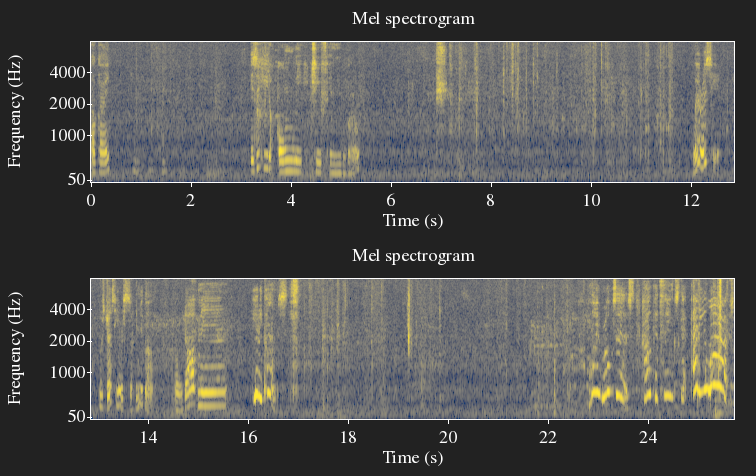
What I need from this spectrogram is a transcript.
Okay? Isn't he the only chief in the world? Where is he? He was just here a second ago. Oh, dog man. Here he comes. My roses! How could things get any worse?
